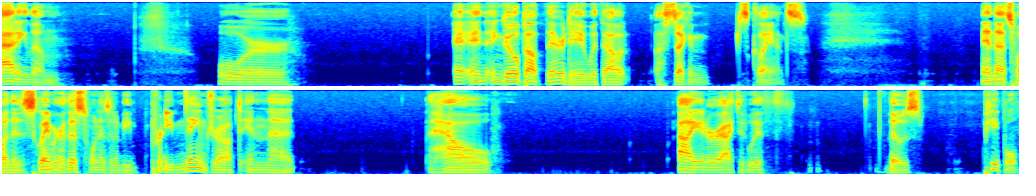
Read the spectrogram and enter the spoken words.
adding them or and and go about their day without a second glance. And that's why the disclaimer of this one is going to be pretty name dropped in that how I interacted with those people.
